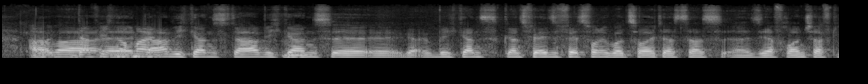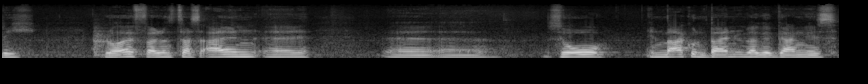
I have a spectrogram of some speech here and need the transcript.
Aber Aber, darf ich noch äh, da habe ich ganz, da habe ich ganz, äh, äh, bin ich ganz, ganz felsenfest von überzeugt, dass das äh, sehr freundschaftlich läuft, weil uns das allen äh, äh, so in Mark und Bein übergegangen ist,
